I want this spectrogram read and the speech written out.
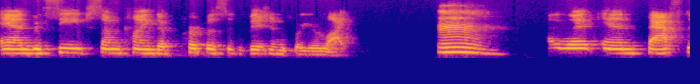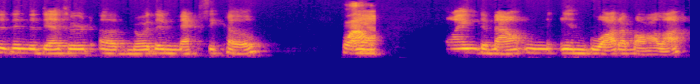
and receive some kind of purpose and vision for your life. Mm, I went and fasted in the desert of northern Mexico, wow climbed a mountain in Guatemala,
